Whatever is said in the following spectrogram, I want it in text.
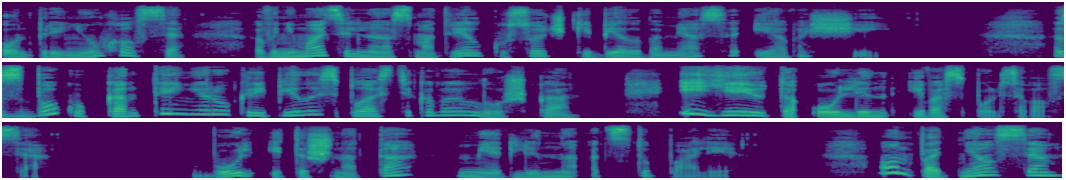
Он принюхался, внимательно осмотрел кусочки белого мяса и овощей. Сбоку к контейнеру крепилась пластиковая ложка, и ею-то Оллин и воспользовался. Боль и тошнота медленно отступали. Он поднялся,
